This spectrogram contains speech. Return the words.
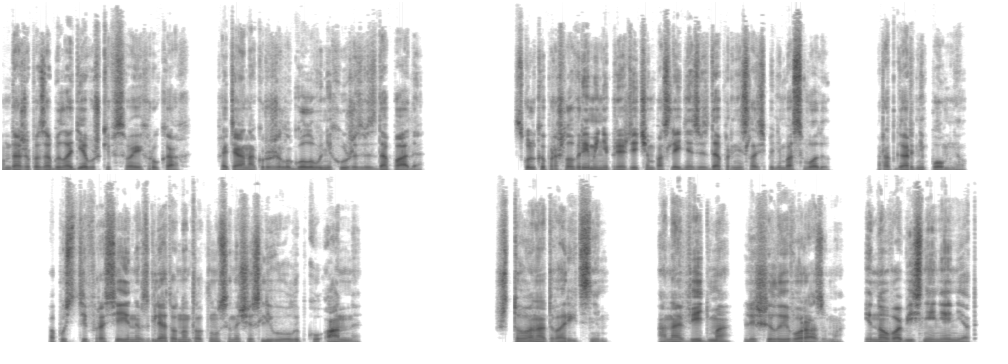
Он даже позабыл о девушке в своих руках, хотя она кружила голову не хуже звездопада. Сколько прошло времени, прежде чем последняя звезда пронеслась по небосводу? Радгар не помнил. Опустив рассеянный взгляд, он натолкнулся на счастливую улыбку Анны. Что она творит с ним? Она ведьма, лишила его разума. Иного объяснения нет.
